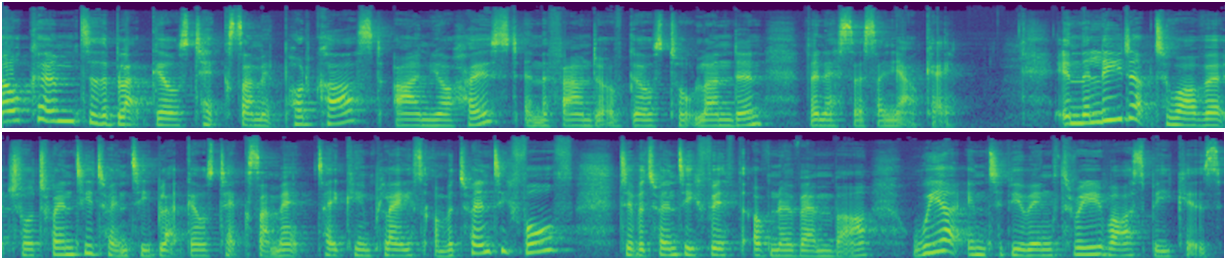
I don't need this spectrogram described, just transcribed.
Welcome to the Black Girls Tech Summit podcast. I'm your host and the founder of Girls Talk London, Vanessa Sanyauke. In the lead up to our virtual 2020 Black Girls Tech Summit taking place on the 24th to the 25th of November, we are interviewing three of our speakers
